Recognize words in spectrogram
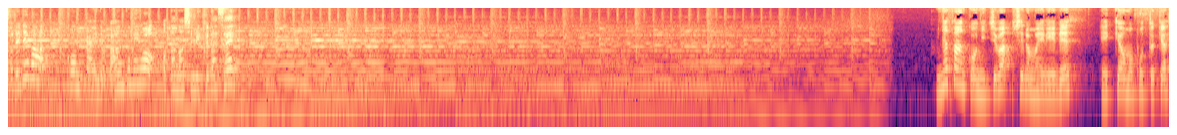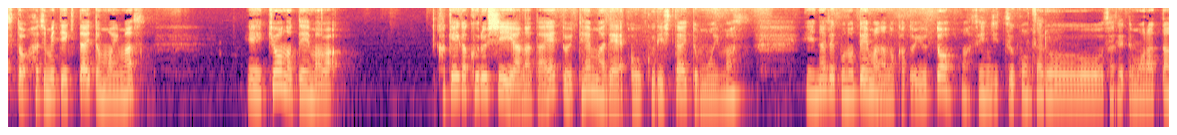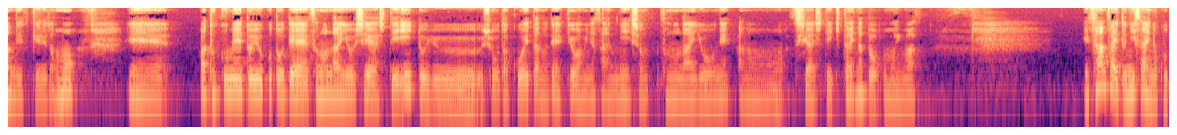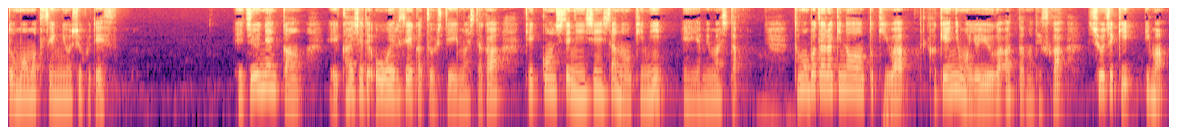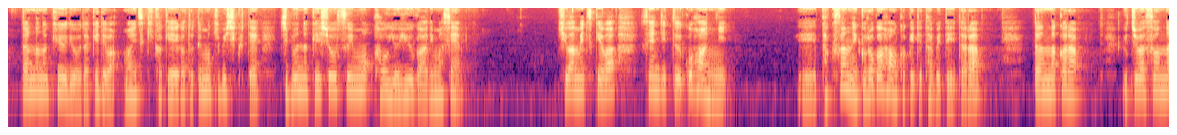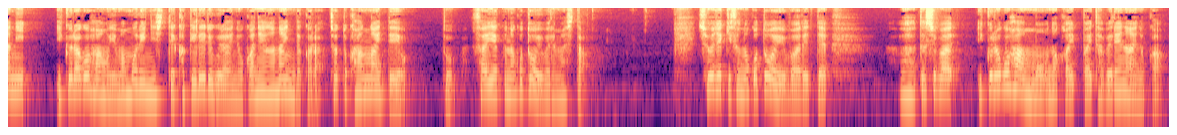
それでは今回の番組をお楽しみください皆さんこんにちは、白間ゆりえです。え今日もポッドキャスト始めていきたいと思います。え今日のテーマは、家計が苦しいあなたへというテーマでお送りしたいと思います。えーなぜこのテーマなのかというと、まあ、先日コンサルをさせてもらったんですけれども、えーまあ、匿名ということで、その内容をシェアしていいという承諾を得たので、今日は皆さんにその内容をね、あのーシェアしていきたいなと思います。3歳と2歳の子供を持つ専業主婦です。10年間、会社で OL 生活をしていましたが、結婚して妊娠したのを機に、えー辞めました。共働きの時は家計にも余裕があったのですが、正直今、旦那の給料だけでは毎月家計がとても厳しくて、自分の化粧水も買う余裕がありません。極めつけは先日ご飯に、えーたくさんのいくらご飯をかけて食べていたら、旦那から、うちはそんなにいくらご飯を山盛りにしてかけれるぐらいのお金がないんだから、ちょっと考えてよ、と最悪なことを言われました。正直そのことを言われて、私はいくらご飯もお腹いっぱい食べれないのか。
